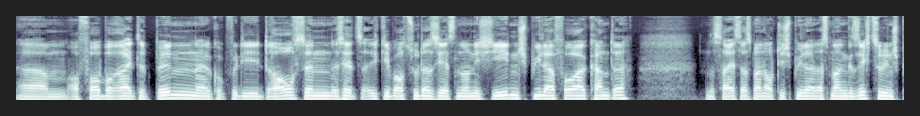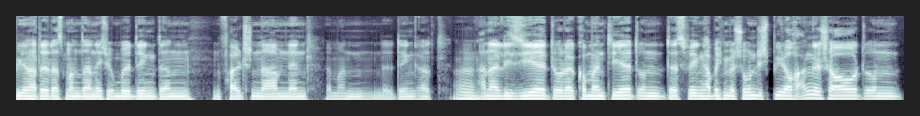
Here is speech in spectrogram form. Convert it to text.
ähm, auch vorbereitet bin, äh, guck, wie die drauf sind. Ist jetzt, ich gebe auch zu, dass ich jetzt noch nicht jeden Spieler vorher kannte. Das heißt, dass man auch die Spieler, dass man ein Gesicht zu den Spielern hatte, dass man da nicht unbedingt dann einen falschen Namen nennt, wenn man den gerade mhm. analysiert oder kommentiert. Und deswegen habe ich mir schon die Spiele auch angeschaut und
